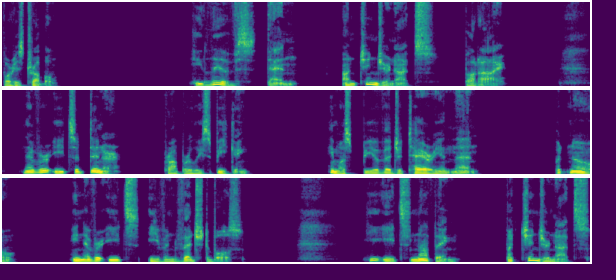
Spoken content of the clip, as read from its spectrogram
for his trouble. He lives, then, on ginger nuts, thought I. Never eats a dinner, properly speaking. He must be a vegetarian, then. But no, he never eats even vegetables. He eats nothing but ginger nuts.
